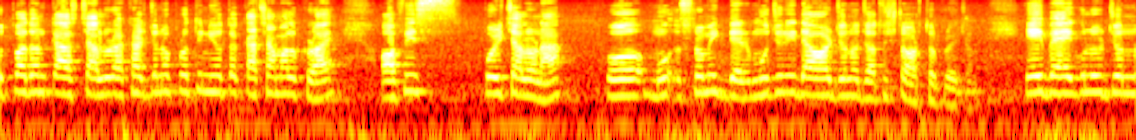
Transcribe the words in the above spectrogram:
উৎপাদন কাজ চালু রাখার জন্য প্রতিনিয়ত কাঁচামাল ক্রয়, অফিস পরিচালনা ও শ্রমিকদের মজুরি দেওয়ার জন্য যথেষ্ট অর্থ প্রয়োজন। এই ব্যয়গুলোর জন্য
